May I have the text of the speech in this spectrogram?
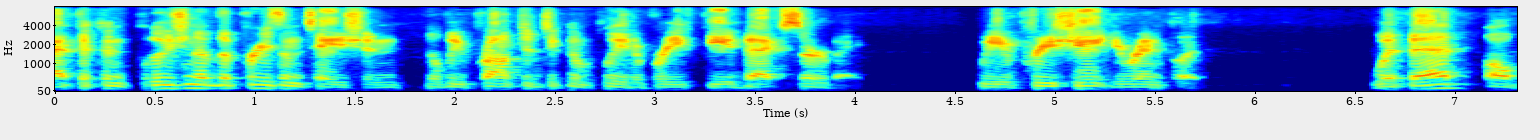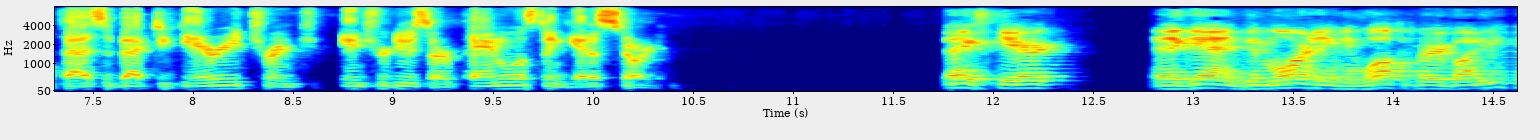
At the conclusion of the presentation, you'll be prompted to complete a brief feedback survey. We appreciate your input. With that, I'll pass it back to Gary to introduce our panelists and get us started. Thanks, Garrett. And again, good morning and welcome, everybody.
